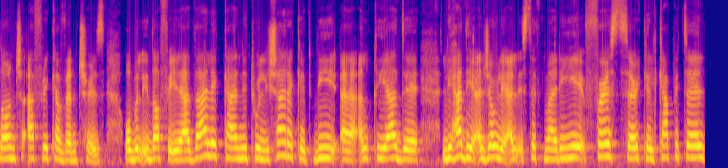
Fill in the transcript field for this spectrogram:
Launch Africa Ventures. وبالإضافة إلى ذلك كانت واللي شاركت بالقيادة لهذه الجولة الاستثمارية First Circle Capital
